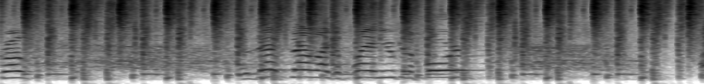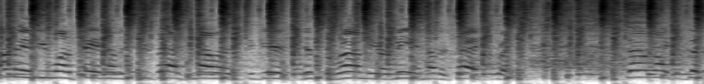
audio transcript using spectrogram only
growth? Does that sound like a plan you can afford? How many of you want to pay another $2,000 to give Mr. Romney or me another tax break? Sound like a good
